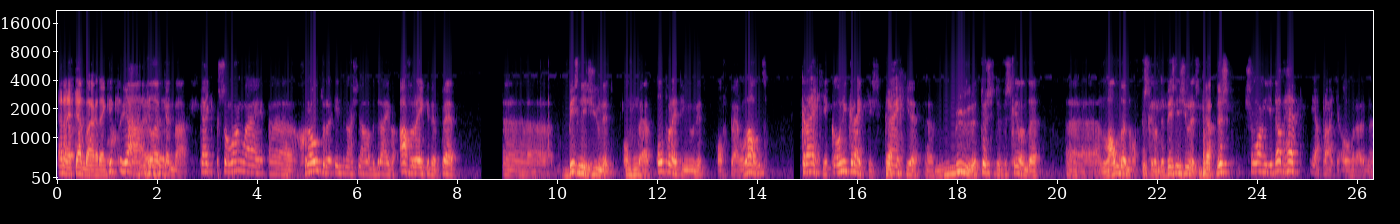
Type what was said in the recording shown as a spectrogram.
en een herkenbare denk ik. Ja, heel herkenbaar. Kijk, zolang wij eh, grotere internationale bedrijven afrekenen per eh, business unit of Mhm. per operating unit of per land, krijg je koninkrijkjes, krijg je eh, muren tussen de verschillende eh, landen of verschillende business units. Ja. Dus zolang je dat hebt, ja, praat je over een eh,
